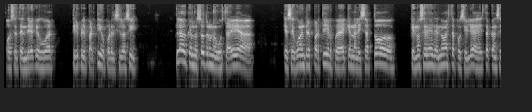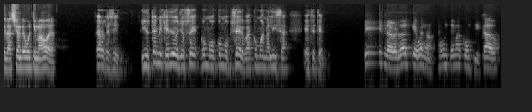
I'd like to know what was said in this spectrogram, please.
o se tendría que jugar triple partido, por decirlo así. Claro que a nosotros nos gustaría que se jueguen tres partidos, pero hay que analizar todo, que no se dé de nuevo esta posibilidad, esta cancelación de última hora. Claro que sí. Y usted, mi querido, yo sé cómo, cómo observa, cómo analiza este tema. Sí, la verdad que, bueno, es un tema complicado.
